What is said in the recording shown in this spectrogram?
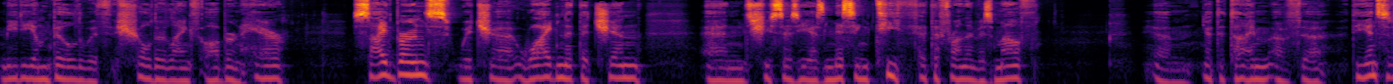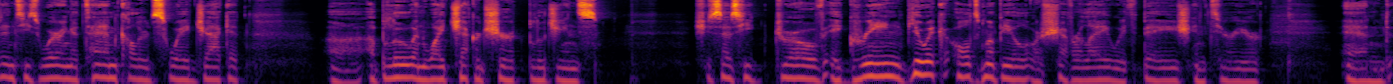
medium build with shoulder length auburn hair sideburns, which uh, widen at the chin, and she says he has missing teeth at the front of his mouth. Um, at the time of the, the incident, he's wearing a tan colored suede jacket, uh, a blue and white checkered shirt, blue jeans. She says he drove a green Buick Oldsmobile or Chevrolet with beige interior and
